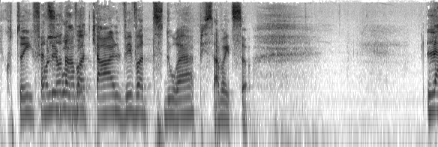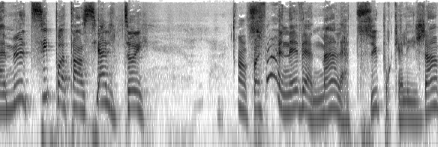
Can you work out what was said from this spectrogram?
écoutez, faites ça dans votre cœur, levez votre petit doigt, puis ça va être ça la multipotentialité. Enfin. Tu fais un événement là-dessus pour que les gens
